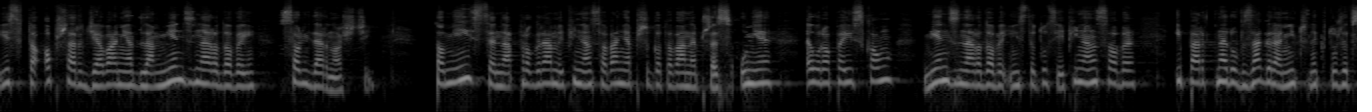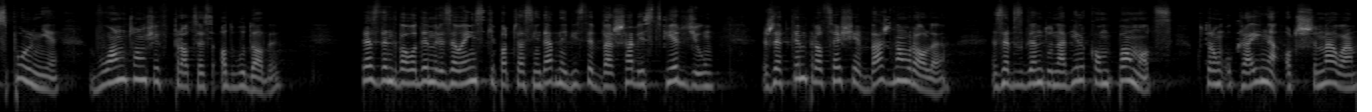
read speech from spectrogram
jest to obszar działania dla międzynarodowej solidarności. To miejsce na programy finansowania przygotowane przez Unię Europejską, międzynarodowe instytucje finansowe i partnerów zagranicznych, którzy wspólnie włączą się w proces odbudowy. Prezydent Wołodymyr Zełenski podczas niedawnej wizyty w Warszawie stwierdził, że w tym procesie ważną rolę ze względu na wielką pomoc, którą Ukraina otrzymała,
